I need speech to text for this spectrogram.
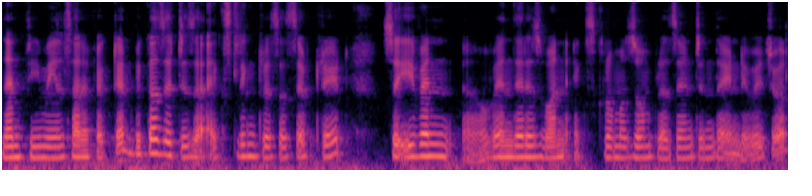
than females are affected because it is a X-linked recessive trait. So even uh, when there is one X chromosome present in the individual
